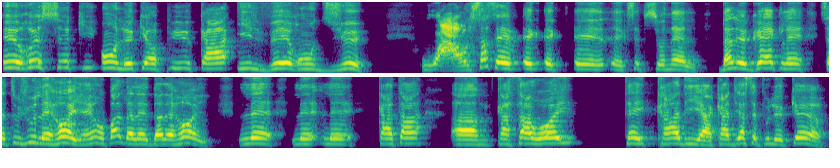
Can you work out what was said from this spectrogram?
Heureux ceux qui ont le cœur pur, car ils verront Dieu. Wow, ça c'est exceptionnel. Dans le grec, c'est toujours les hoi, hein? on parle dans les, dans les hoi. Les, les, les kata, um, te kadia. C'est pour le cœur.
